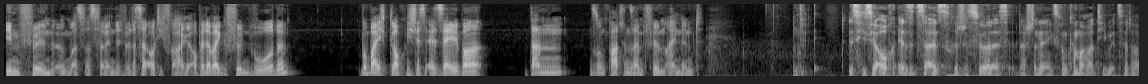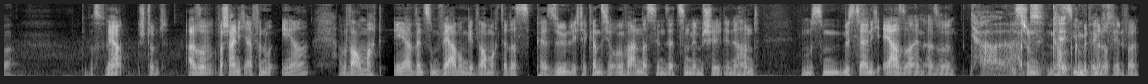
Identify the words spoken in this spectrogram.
im Film irgendwas, was verwendet wird. Das ist halt auch die Frage, ob er dabei gefilmt wurde. Wobei ich glaube nicht, dass er selber dann so ein Part in seinem Film einnimmt. Und es hieß ja auch, er sitzt als Regisseur, das, da stand ja nichts von Kamerateam etc. Die was filmen. Ja, stimmt. Also wahrscheinlich einfach nur er. Aber warum macht er, wenn es um Werbung geht, warum macht er das persönlich? Der kann sich auch irgendwo anders hinsetzen mit dem Schild in der Hand. Muss, müsste ja nicht er sein. Also ja ist hat schon krasses Commitment Impact. auf jeden Fall.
